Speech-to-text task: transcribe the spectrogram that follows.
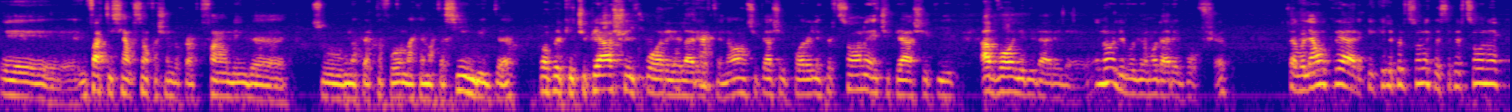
e infatti stiamo, stiamo facendo crowdfunding eh, su una piattaforma chiamata Symbit, proprio perché ci piace il cuore della rete, no? Ci piace il cuore delle persone e ci piace chi ha voglia di dare idee e noi le vogliamo dare voce. Cioè vogliamo creare che, che persone, queste persone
